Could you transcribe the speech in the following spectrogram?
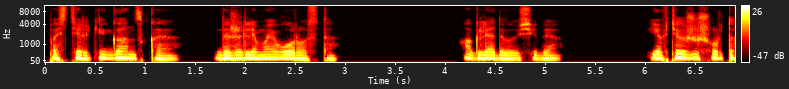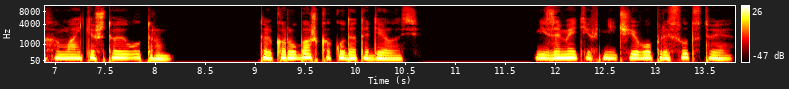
Постель гигантская, даже для моего роста. Оглядываю себя. Я в тех же шортах и майке, что и утром. Только рубашка куда-то делась. Не заметив ничего присутствия,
